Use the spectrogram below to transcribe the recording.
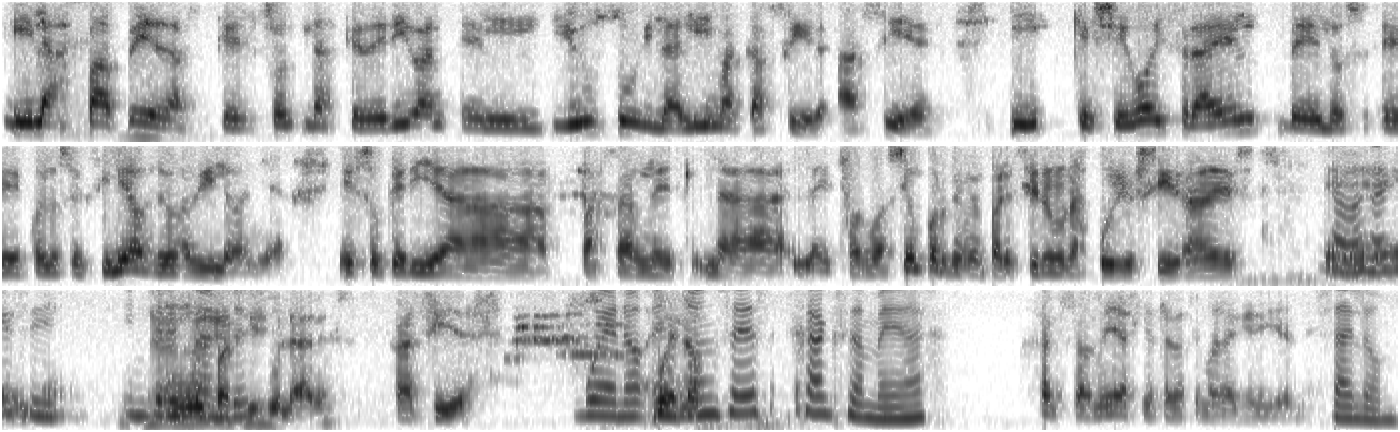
y las papedas, que son las que derivan el yuzu y la lima kafir, así es, y que llegó a Israel de los, eh, con los exiliados de Babilonia. Eso quería pasarles la, información porque me parecieron unas curiosidades eh, muy particulares. Así es. Bueno, entonces, Haxameach. Haxameach y hasta la semana que viene. Shalom.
